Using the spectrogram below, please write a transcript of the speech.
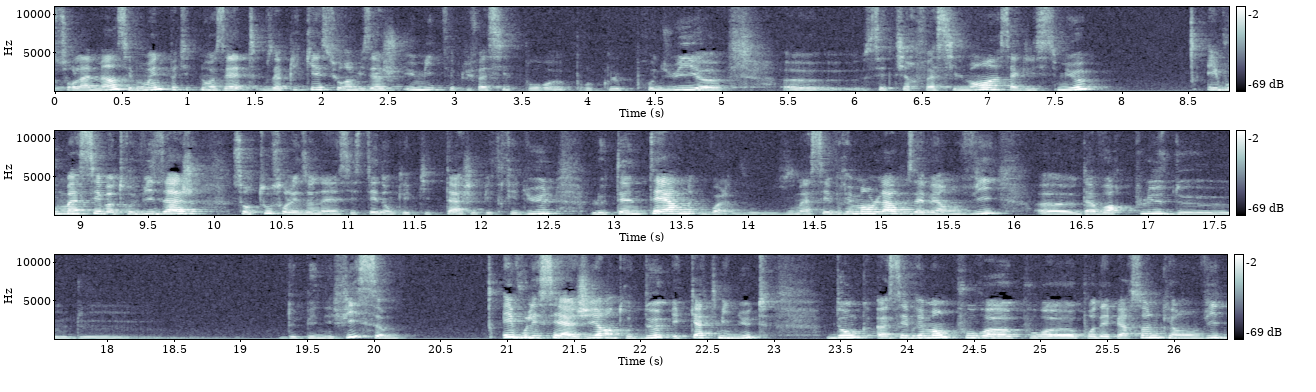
sur la main, c'est vraiment une petite noisette, vous appliquez sur un visage humide, c'est plus facile pour, pour, que le produit s'étire facilement, hein, ça glisse mieux. Et vous massez votre visage, surtout sur les zones à insister, donc les petites taches, les petites ridules, le teint terne. Voilà, vous, vous massez vraiment là où vous avez envie euh, d'avoir plus de, de, bénéfices. Et vous laissez agir entre 2 et 4 minutes. Donc euh, c'est vraiment pour, euh, pour, des personnes qui ont envie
